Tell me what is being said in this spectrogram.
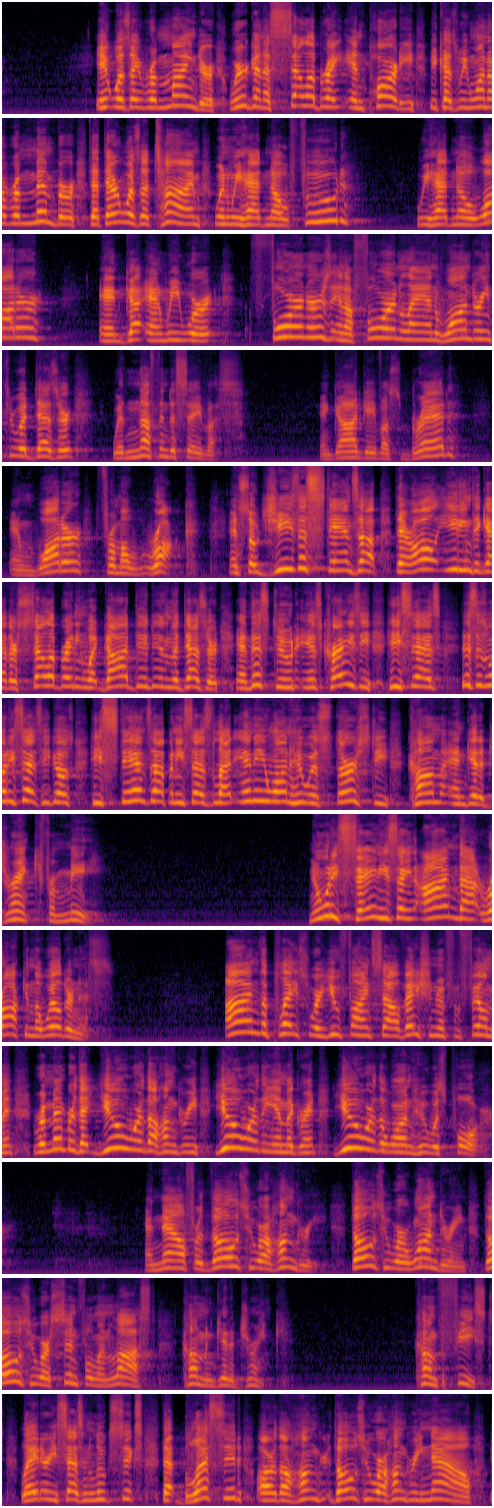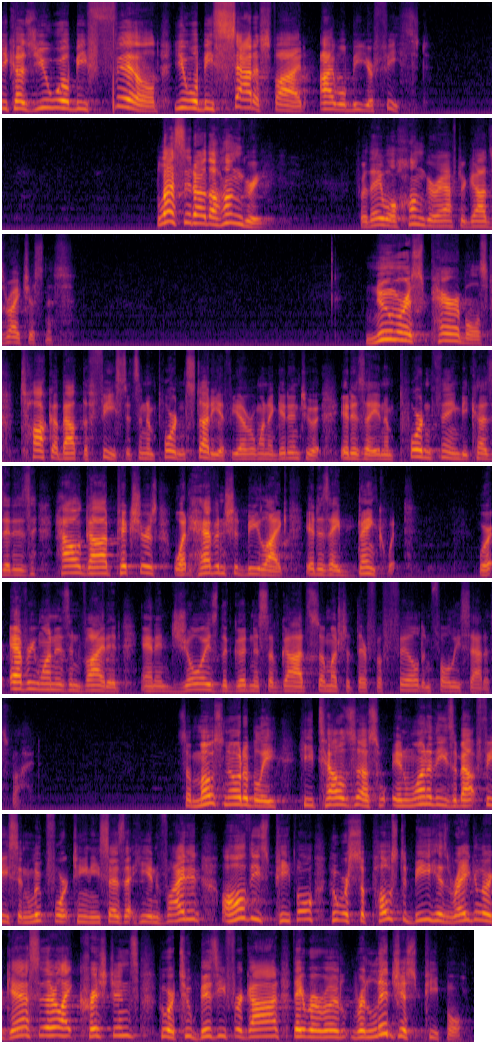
It was a reminder we're going to celebrate and party because we want to remember that there was a time when we had no food, we had no water, and, and we were foreigners in a foreign land wandering through a desert with nothing to save us. And God gave us bread and water from a rock. And so Jesus stands up. They're all eating together, celebrating what God did in the desert. And this dude is crazy. He says, This is what he says. He goes, He stands up and he says, Let anyone who is thirsty come and get a drink from me. You know what he's saying? He's saying, I'm that rock in the wilderness. I'm the place where you find salvation and fulfillment. Remember that you were the hungry, you were the immigrant, you were the one who was poor. And now, for those who are hungry, those who are wandering, those who are sinful and lost, come and get a drink. Come feast. Later, he says in Luke 6 that blessed are the hungry, those who are hungry now because you will be filled, you will be satisfied. I will be your feast. Blessed are the hungry for they will hunger after God's righteousness. Numerous parables talk about the feast. It's an important study if you ever want to get into it. It is a, an important thing because it is how God pictures what heaven should be like. It is a banquet where everyone is invited and enjoys the goodness of God so much that they're fulfilled and fully satisfied. So, most notably, he tells us in one of these about feasts in Luke 14, he says that he invited all these people who were supposed to be his regular guests. They're like Christians who are too busy for God, they were re- religious people.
